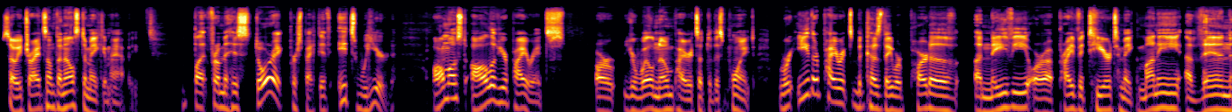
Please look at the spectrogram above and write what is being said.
So he tried something else to make him happy. But from a historic perspective, it's weird. Almost all of your pirates or your well-known pirates up to this point were either pirates because they were part of a navy or a privateer to make money, and then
